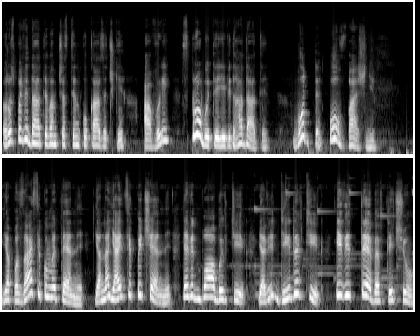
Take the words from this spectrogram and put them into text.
розповідати вам частинку казочки, а ви спробуйте її відгадати. Будьте уважні. Я по засіку метений, я на яйцях печений, я від баби втік, я від діда втік і від тебе втечу.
